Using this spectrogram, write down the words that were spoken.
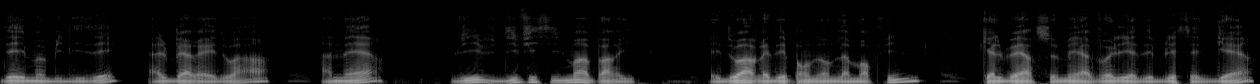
Démobilisés, Albert et Édouard, amers, vivent difficilement à Paris. Édouard est dépendant de la morphine, qu'Albert se met à voler à des blessés de guerre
